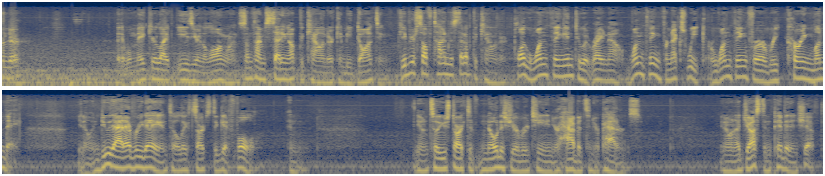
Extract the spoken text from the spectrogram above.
calendar, that it will make your life easier in the long run. Sometimes setting up the calendar can be daunting. Give yourself time to set up the calendar. Plug one thing into it right now. One thing for next week or one thing for a recurring Monday. You know, and do that every day until it starts to get full. And you know, until you start to notice your routine and your habits and your patterns. You know, and adjust and pivot and shift.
